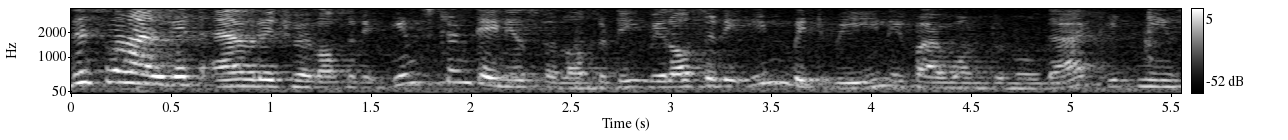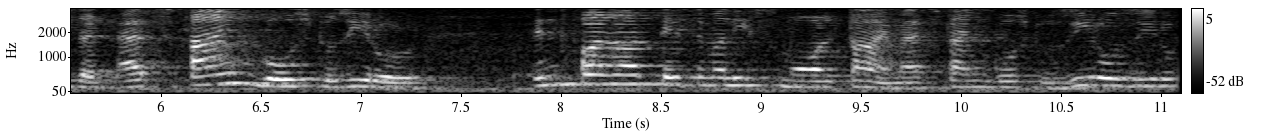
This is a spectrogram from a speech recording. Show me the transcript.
This one I'll get average velocity, instantaneous velocity, velocity in between if I want to know that. It means that as time goes to zero, infinitesimally small time, as time goes to zero, zero,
